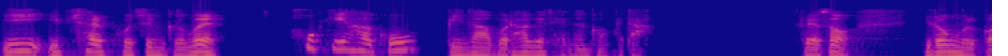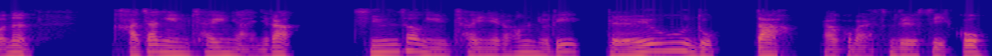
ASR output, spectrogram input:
이 입찰 보증금을 포기하고 미납을 하게 되는 겁니다. 그래서 이런 물건은 가장 임차인이 아니라 진성 임차인일 확률이 매우 높다라고 말씀드릴 수 있고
